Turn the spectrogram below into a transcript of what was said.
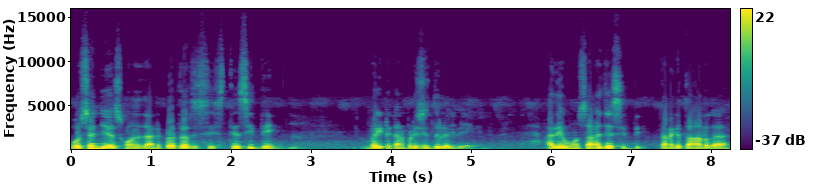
వశం చేసుకొని దాన్ని ప్రదర్శిస్తే సిద్ధి అయింది. బయట కనపడే సిద్ధులు ఇవి అదేమో సహజ సిద్ధి. తనకి తానుగా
